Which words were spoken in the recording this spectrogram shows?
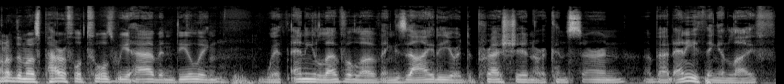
One of the most powerful tools we have in dealing with any level of anxiety or depression or concern about anything in life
